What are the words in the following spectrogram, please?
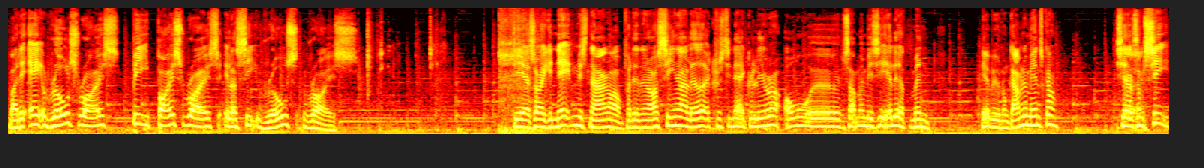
Var det A. Rolls Royce, B. Boys Royce eller C. Rose Royce? Det er altså originalen, vi snakker om, for den er også senere lavet af Christina Aguilera og øh, sammen med Missy Elliott, men her er vi jo nogle gamle mennesker. Vi siger altså som C.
